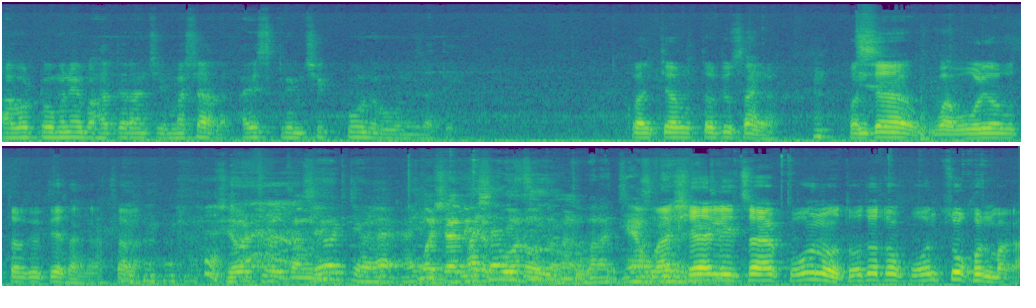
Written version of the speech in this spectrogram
अहो टोमने बहादरांची मशाल आईस्क्रीमची कोण होऊन जाते? कोणत्यावर उत्तर तू सांगा? कोणत्या वा- ओळीवर उत्तर देऊ ते सांगा चला शेवटची वेळ चांगली. शेवटची वेळ आहे. मशालीचं कोण होतं हा? तुम्हाला ज्या मशालीचा कोण होतो तो तो कोण चोखून बघा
